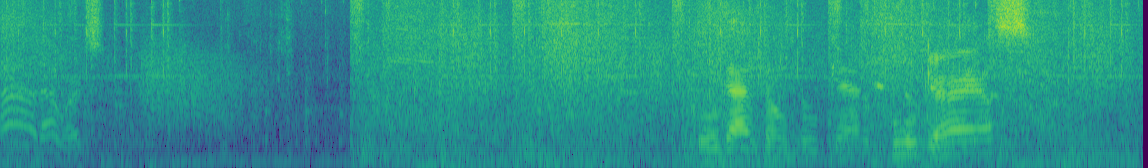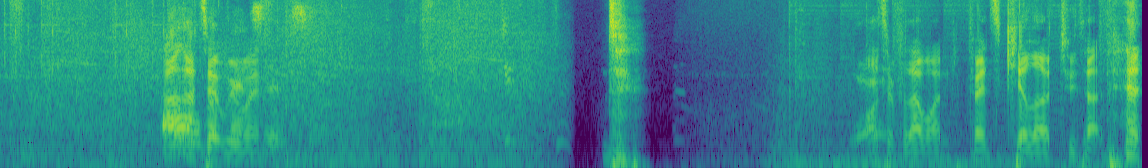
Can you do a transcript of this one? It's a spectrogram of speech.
Ah, that works. Cool guys don't look at it. Cool gas. All Oh, that's it. We win. Well, that's it for that one. Fence Killer 2000.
